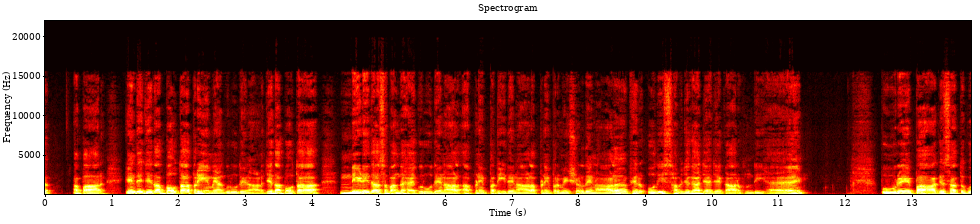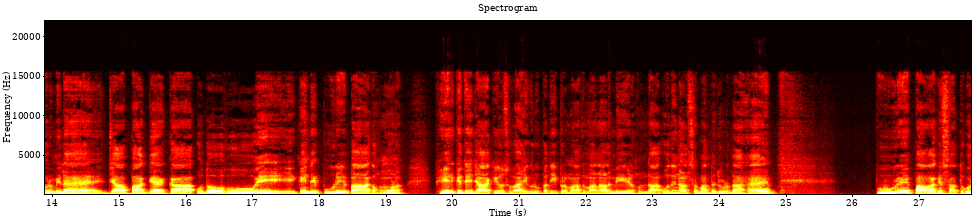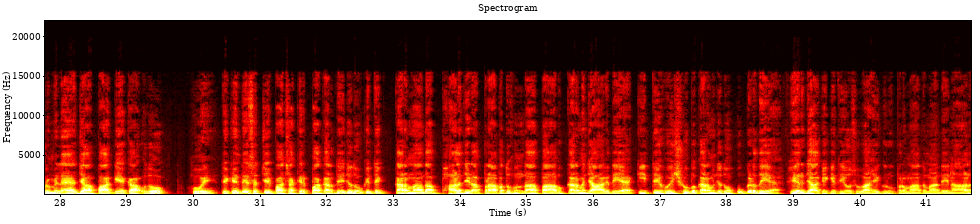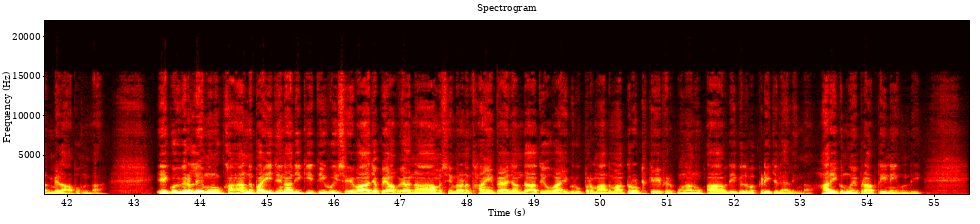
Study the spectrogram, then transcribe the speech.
ਅਪਾਰ। ਕਹਿੰਦੇ ਜਿਹਦਾ ਬਹੁਤਾ ਪ੍ਰੇਮ ਆ ਗੁਰੂ ਦੇ ਨਾਲ, ਜਿਹਦਾ ਬਹੁਤਾ ਨੇੜੇ ਦਾ ਸੰਬੰਧ ਹੈ ਗੁਰੂ ਦੇ ਨਾਲ, ਆਪਣੇ ਪਤੀ ਦੇ ਨਾਲ, ਆਪਣੇ ਪਰਮੇਸ਼ਰ ਦੇ ਨਾਲ, ਫਿਰ ਉਹਦੀ ਸਭ ਜਗ੍ਹਾ ਜੈ ਜੈਕਾਰ ਹੁੰਦੀ ਹੈ। ਪੂਰੇ ਭਾਗ ਸਤਗੁਰ ਮਿਲੈ, ਜਾ ਭਾਗੈ ਕਾ ਉਦੋ ਹੋਏ। ਕਹਿੰਦੇ ਪੂਰੇ ਭਾਗ ਹੋਣ, ਫਿਰ ਕਿਤੇ ਜਾ ਕੇ ਉਸ ਵਾਹਿਗੁਰੂ ਪਤੀ ਪ੍ਰਮਾਤਮਾ ਨਾਲ ਮੇਲ ਹੁੰਦਾ, ਉਹਦੇ ਨਾਲ ਸੰਬੰਧ ਜੁੜਦਾ ਹੈ। ਪੂਰੇ ਭਾਗ ਸਤਗੁਰ ਮਿਲੈ, ਜਾ ਭਾਗੇ ਕਾ ਉਦੋਂ ਹੋਏ ਤੇ ਕਹਿੰਦੇ ਸੱਚੇ ਪਾਤਸ਼ਾਹ ਕਿਰਪਾ ਕਰਦੇ ਜਦੋਂ ਕਿਤੇ ਕਰਮਾਂ ਦਾ ਫਲ ਜਿਹੜਾ ਪ੍ਰਾਪਤ ਹੁੰਦਾ, ਭਾਵ ਕਰਮ ਜਾਗਦੇ ਆ ਕੀਤੇ ਹੋਏ ਸ਼ੁਭ ਕਰਮ ਜਦੋਂ ਉਗੜਦੇ ਆ ਫਿਰ ਜਾ ਕੇ ਕਿਤੇ ਉਸ ਵਾਹਿਗੁਰੂ ਪ੍ਰਮਾਤਮਾ ਦੇ ਨਾਲ ਮਿਲਾਪ ਹੁੰਦਾ। ਇਹ ਕੋਈ ਵਿਰਲੇ ਮਨੁੱਖ ਹਨ ਭਾਈ, ਜਿਨ੍ਹਾਂ ਦੀ ਕੀਤੀ ਹੋਈ ਸੇਵਾ ਜਪਿਆ ਹੋਇਆ ਨਾਮ ਸਿਮਰਨ ਥਾਂ ਪੈ ਜਾਂਦਾ ਤੇ ਉਹ ਵਾਹਿਗੁਰੂ ਪ੍ਰਮਾਤਮਾ ਤਰੁੱਠ ਕੇ ਫਿਰ ਉਹਨਾਂ ਨੂੰ ਆਪ ਦੀ ਗਲਵਕੜੀ 'ਚ ਲੈ ਲੈਂਦਾ। ਹਰ ਇੱਕ ਨੂੰ ਇਹ ਪ੍ਰਾਪਤੀ ਨਹੀਂ ਹੁੰਦੀ।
